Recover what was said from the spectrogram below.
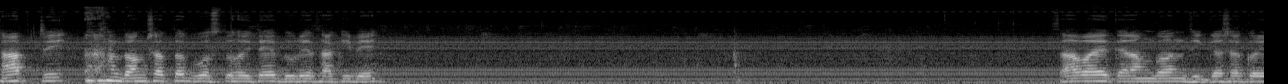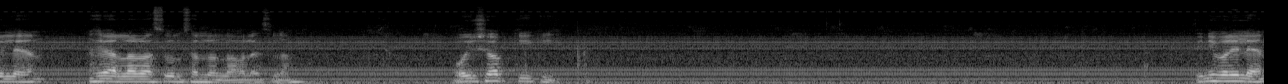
সাতটি ধ্বংসাত্মক বস্তু হইতে দূরে থাকিবে। সাহাবায়ে কেরামগণ জিজ্ঞাসা করিলেন, হে আল্লাহ রাসূল সাল্লাল্লাহু আলাইহি সাল্লাম ওইসব কি কি? তিনি বলিলেন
